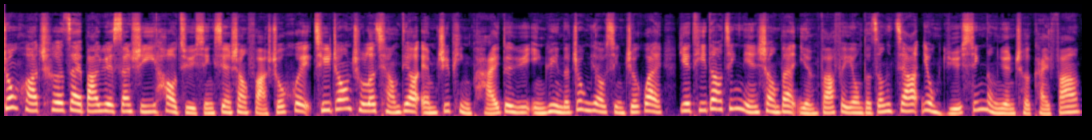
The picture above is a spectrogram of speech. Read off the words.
中华车在八月三十一号举行线上法说会，其中除了强调 MG 品牌对于营运的重要性之外，也提到今年上半研发费用的增加用于新能源车开发。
